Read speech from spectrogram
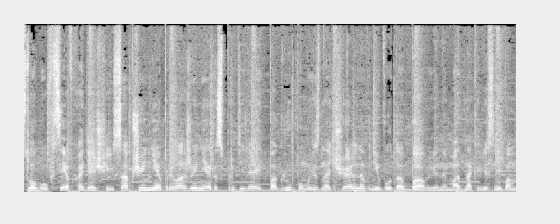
Слову, все входящие сообщения приложение распределяет по группам изначально в него добавленным, однако если вам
